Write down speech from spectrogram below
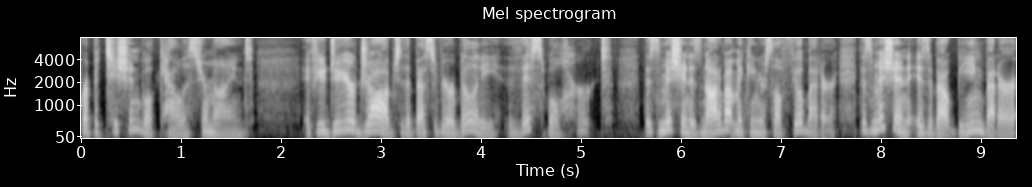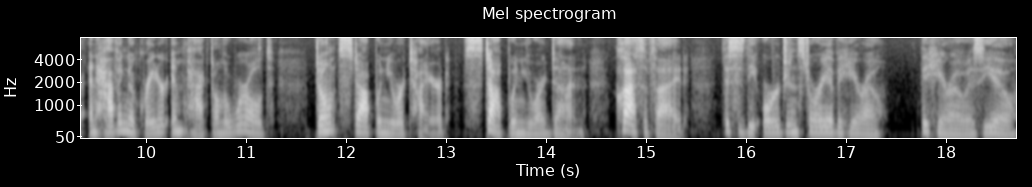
Repetition will callous your mind. If you do your job to the best of your ability, this will hurt. This mission is not about making yourself feel better. This mission is about being better and having a greater impact on the world. Don't stop when you are tired. Stop when you are done. Classified. This is the origin story of a hero. The hero is you.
